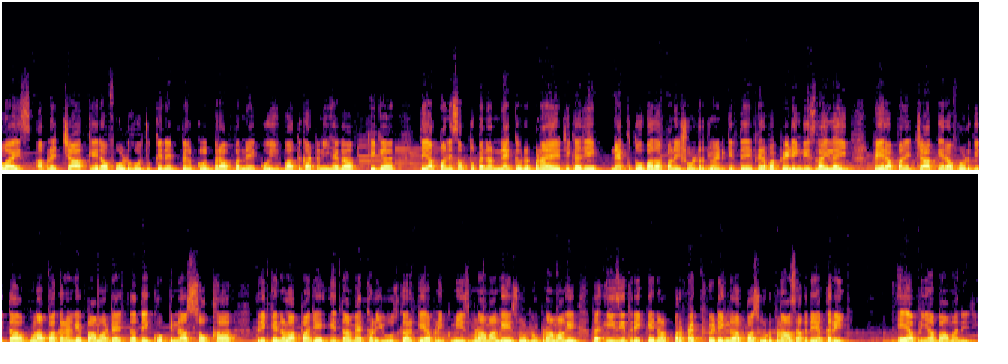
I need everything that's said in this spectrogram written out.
ਗਾਇਸ ਆਪਣੇ ਚਾਕ ਘੇਰਾ ਫੋਲਡ ਹੋ ਚੁੱਕੇ ਨੇ, ਬਿਲਕੁਲ ਬਰਾਬਰ ਨੇ, ਕੋਈ ਵੱਧ ਘੱਟ ਨਹੀਂ ਹੈਗਾ, ਠੀਕ ਹੈ? ਤੇ ਆਪਾਂ ਨੇ ਸਭ ਤੋਂ ਪਹਿਲਾਂ ਨੈਕ ਬਣਾਏ, ਠੀਕ ਹੈ ਜੀ? ਨੈਕ ਤੋਂ ਬਾਅਦ ਆਪਾਂ ਨੇ ਸ਼ੋਲਡਰ ਜੁਆਇੰਟ ਕੀਤੇ, ਫਿਰ ਆਪਾਂ ਫੇਡਿੰਗ ਦੀ ਸਿਲਾਈ ਲਈ, ਫਿਰ ਆਪਾਂ ਨੇ ਚਾਕ ਘੇਰਾ ਫੋਲਡ ਕੀਤਾ, ਹੁਣ ਆਪਾਂ ਕਰਾਂਗੇ ਬਾਹਾਂ ਅਟੈਚ ਤਾਂ ਦੇਖੋ ਕਿੰਨਾ ਸੌਖਾ ਤਰੀਕੇ ਨਾਲ ਆਪਾਂ ਜੇ ਇਦਾਂ ਮੈਥਡ ਯੂਜ਼ ਕਰਕੇ ਆਪਣੀ ਕਮੀਜ਼ ਬਣਾਵਾਂਗੇ, ਸੂਟ ਨੂੰ ਬਣਾਵਾਂਗੇ, ਤਾਂ ਈਜ਼ੀ ਤਰੀਕੇ ਨਾਲ ਪਰਫੈਕਟ ਫਿਟਿੰਗ ਦਾ ਆਪਾਂ ਸੂਟ ਬਣਾ ਸਕਦੇ ਹਾਂ ਘਰੇ ਹੀ। ਇਹ ਆਪਣੀਆਂ ਬਾਹਾਂ ਨੇ ਜੀ।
